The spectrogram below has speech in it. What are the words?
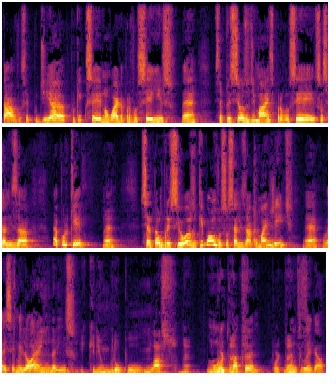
tá, você podia, por que, que você não guarda para você isso, né? Isso é precioso demais para você socializar. É por quê, né? Se é tão precioso, que bom, vou socializar com mais gente, né? Vai ser melhor ainda isso. E, e cria um grupo, um laço, né? Muito Importante. bacana. Importante. Muito legal.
